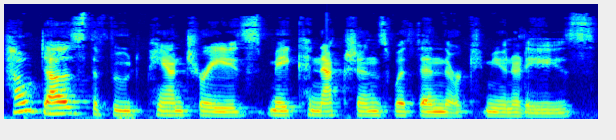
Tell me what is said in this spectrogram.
how does the food pantries make connections within their communities?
